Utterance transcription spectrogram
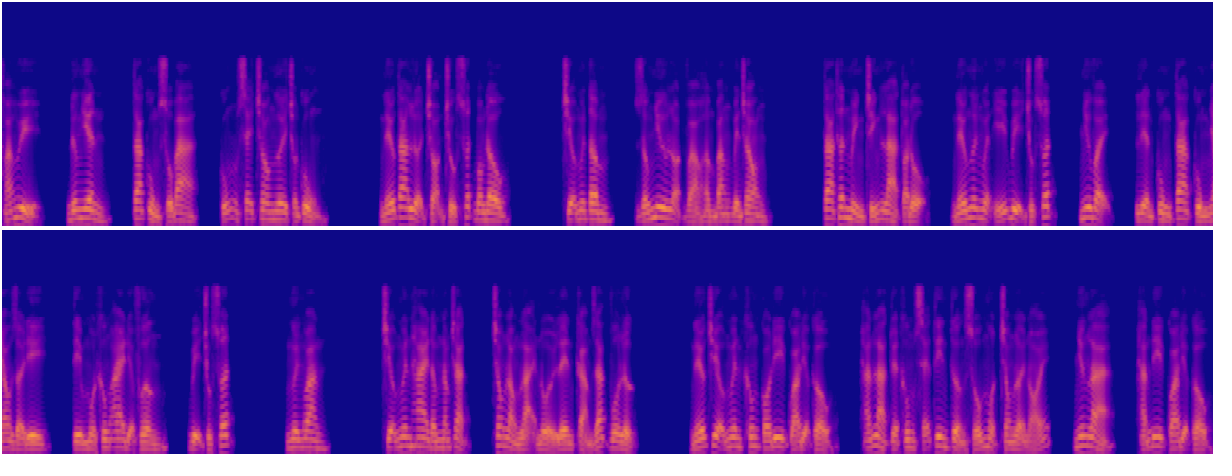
phá hủy. Đương nhiên, ta cùng số ba cũng sẽ cho ngươi trốn cùng. Nếu ta lựa chọn trục xuất bom đâu? Triệu nguyên tâm giống như lọt vào hầm băng bên trong. Ta thân mình chính là tọa độ, nếu ngươi nguyện ý bị trục xuất, như vậy, liền cùng ta cùng nhau rời đi, tìm một không ai địa phương, bị trục xuất. Ngươi ngoan. Triệu nguyên hai đấm nắm chặt, trong lòng lại nổi lên cảm giác vô lực. Nếu triệu nguyên không có đi quá địa cầu, hắn là tuyệt không sẽ tin tưởng số một trong lời nói, nhưng là, hắn đi quá địa cầu,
